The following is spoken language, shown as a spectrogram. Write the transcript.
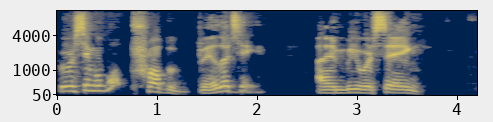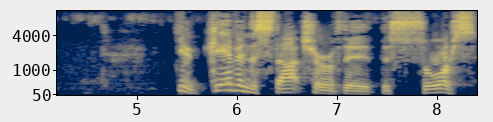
we were saying, well, what probability and we were saying, you know, given the stature of the the source,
